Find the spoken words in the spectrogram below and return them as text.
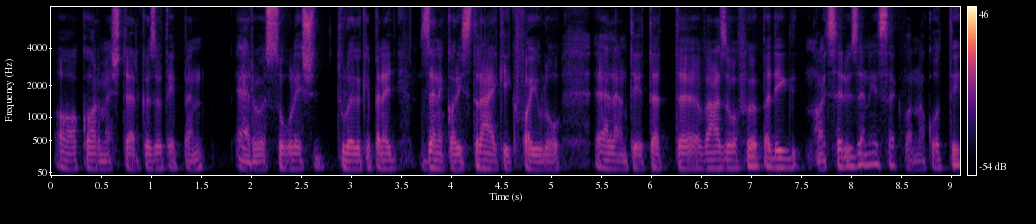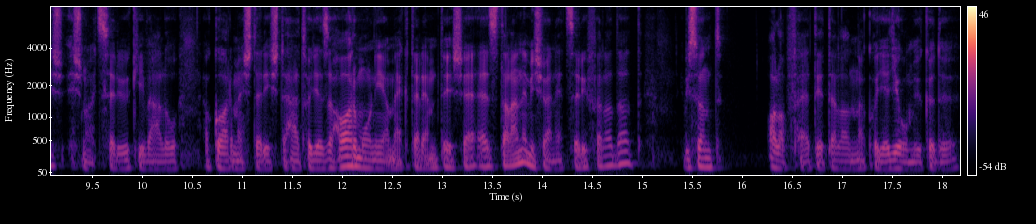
a karmester között éppen erről szól, és tulajdonképpen egy zenekari sztrájkig fajuló ellentétet eh, vázol föl, pedig nagyszerű zenészek vannak ott is, és nagyszerű, kiváló a karmester is. Tehát, hogy ez a harmónia megteremtése, ez talán nem is olyan egyszerű feladat, viszont alapfeltétel annak, hogy egy jó működő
